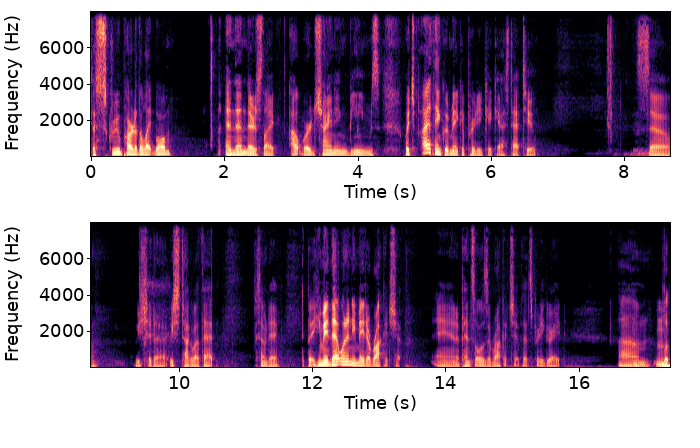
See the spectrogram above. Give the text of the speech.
the screw part of the light bulb, and then there's like outward shining beams, which I think would make a pretty kick-ass tattoo. So we should uh, we should talk about that someday. But he made that one, and he made a rocket ship, and a pencil is a rocket ship. That's pretty great. Um, look,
